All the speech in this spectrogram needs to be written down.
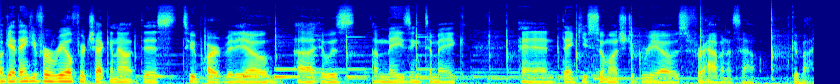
Okay, thank you for real for checking out this two-part video. Uh, it was amazing to make, and thank you so much to Griots for having us out. Goodbye.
